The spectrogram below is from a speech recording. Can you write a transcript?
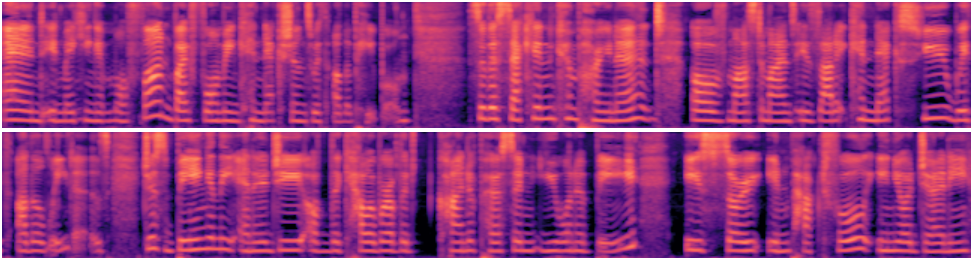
and in making it more fun by forming connections with other people. So, the second component of masterminds is that it connects you with other leaders. Just being in the energy of the caliber of the kind of person you want to be is so impactful in your journey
